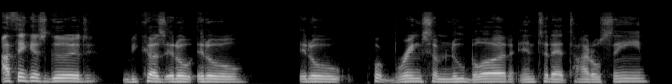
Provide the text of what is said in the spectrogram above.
I think it's good because it'll it'll it'll put bring some new blood into that title scene.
